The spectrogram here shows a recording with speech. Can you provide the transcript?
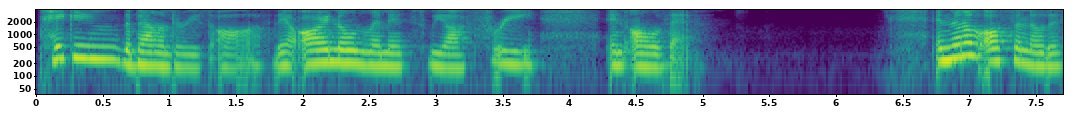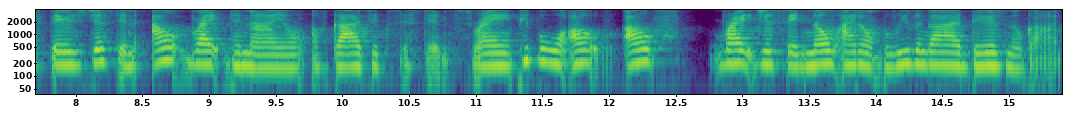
taking the boundaries off. There are no limits. We are free in all of that. And then I've also noticed there's just an outright denial of God's existence, right? People will out, out, right just say, no, I don't believe in God. There is no God.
